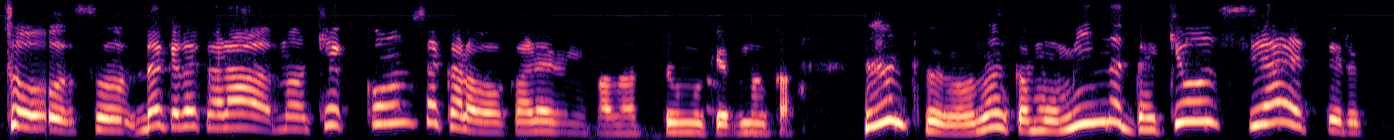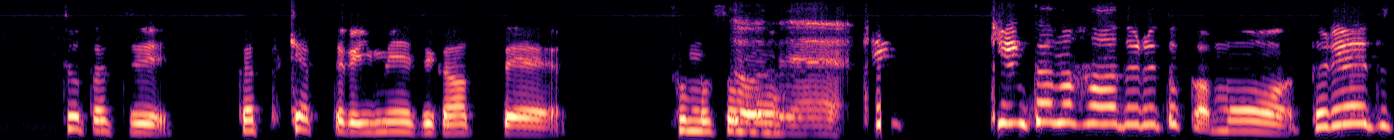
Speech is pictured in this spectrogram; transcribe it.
そうそう。だから、だから、まあ結婚したから別れるのかなって思うけど、なんか、なんつうの？なんかもうみんな妥協し合えてる人たちが付き合ってるイメージがあって、そもそも。そうね。喧嘩のハードルとかも、とりあえず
